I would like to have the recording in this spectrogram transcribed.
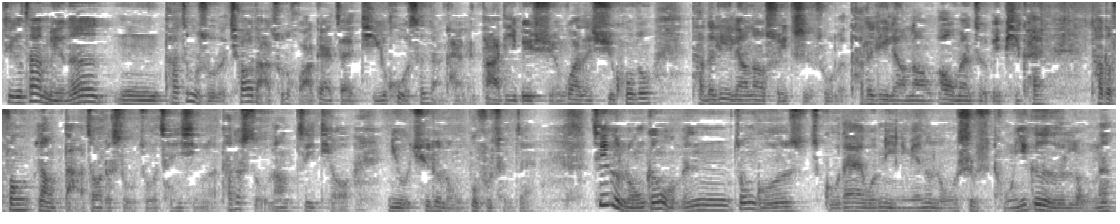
这个赞美呢，嗯，他这么说的：敲打出的华盖在提货伸展开来，大地被悬挂在虚空中，他的力量让水止住了，他的力量让傲慢者被劈开，他的风让打造的手镯成型了，他的手让这条扭曲的龙不复存在。这个龙跟我们中国古代文明里面的龙是不是同一个龙呢？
